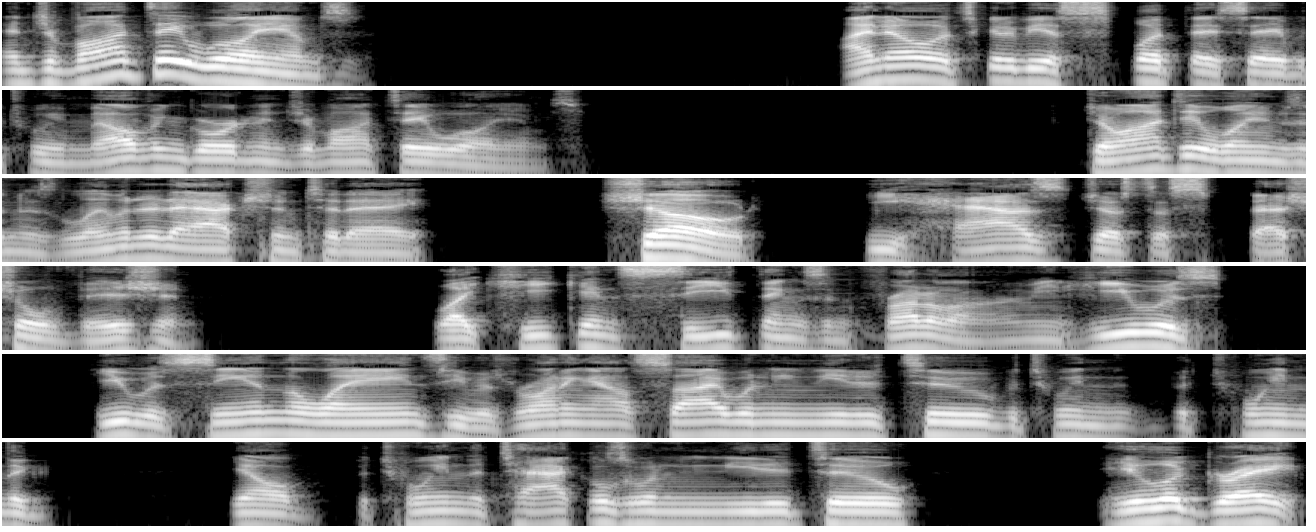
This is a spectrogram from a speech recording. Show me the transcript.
And Javonte Williams, I know it's going to be a split, they say, between Melvin Gordon and Javonte Williams. Javonte Williams, in his limited action today, showed he has just a special vision. Like he can see things in front of him. I mean, he was he was seeing the lanes. He was running outside when he needed to, between between the, you know, between the tackles when he needed to. He looked great.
